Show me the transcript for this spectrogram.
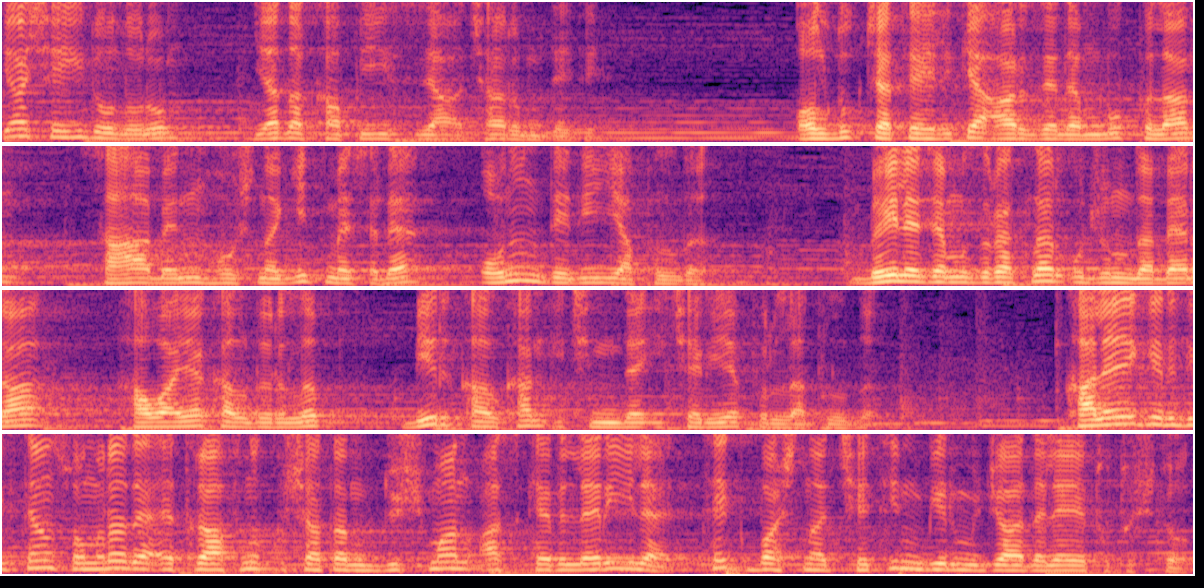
Ya şehit olurum ya da kapıyı size açarım dedi. Oldukça tehlike arz eden bu plan sahabenin hoşuna gitmese de onun dediği yapıldı. Böylece mızraklar ucunda Bera havaya kaldırılıp bir kalkan içinde içeriye fırlatıldı. Kaleye girdikten sonra da etrafını kuşatan düşman askerleriyle tek başına çetin bir mücadeleye tutuştu.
